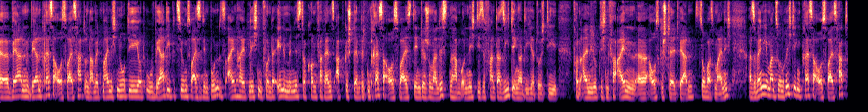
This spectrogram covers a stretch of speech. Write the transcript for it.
äh, wer, einen, wer einen Presseausweis hat, und damit meine ich nur DJU Verdi beziehungsweise den bundeseinheitlichen von der Innenministerkonferenz abgestempelten Presseausweis, den wir Journalisten haben und nicht diese Fantasiedinger, die hier durch die von allen möglichen Vereinen äh, ausgestellt werden. Sowas meine ich. Also wenn jemand so einen richtigen Presseausweis hat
